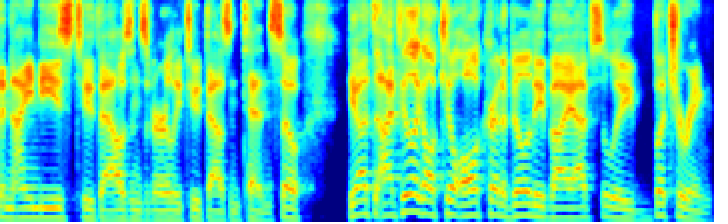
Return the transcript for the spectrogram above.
the 90s, 2000s, and early 2010s. So to, I feel like I'll kill all credibility by absolutely butchering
